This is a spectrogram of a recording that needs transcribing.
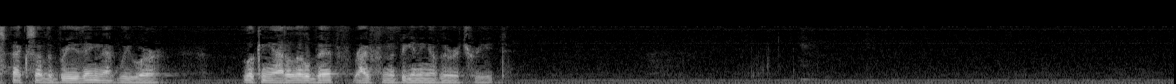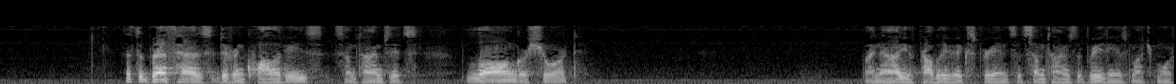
aspects of the breathing that we were looking at a little bit right from the beginning of the retreat. That the breath has different qualities. Sometimes it's long or short. By now you've probably experienced that sometimes the breathing is much more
